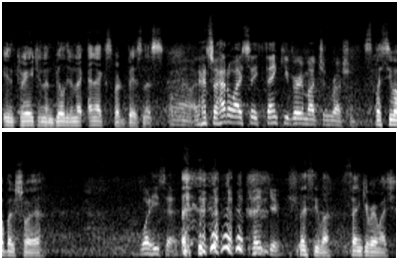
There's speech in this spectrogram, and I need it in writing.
in creating and building an expert business. Wow. And so how do I say thank you very much in Russian? Спасибо большое. what he said. Thank you. Спасибо. Thank you very much.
